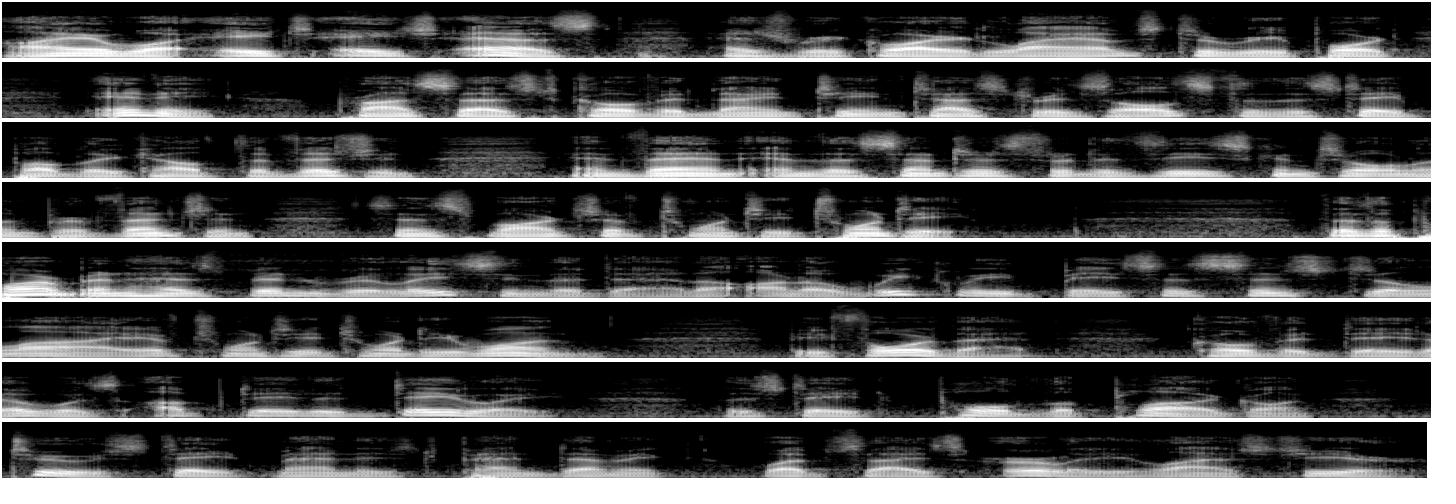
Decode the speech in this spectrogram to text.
Iowa HHS has required labs to report any processed COVID 19 test results to the State Public Health Division and then in the Centers for Disease Control and Prevention since March of 2020. The department has been releasing the data on a weekly basis since July of 2021. Before that, COVID data was updated daily. The state pulled the plug on two state managed pandemic websites early last year.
